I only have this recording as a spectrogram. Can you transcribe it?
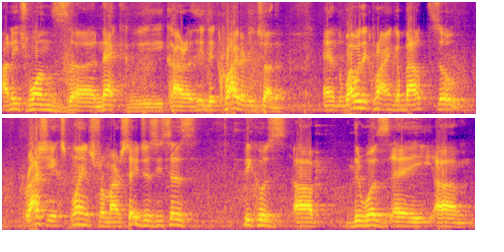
on each one's uh, neck we, they cried on each other and what were they crying about so Rashi explains from our sages he says because um, there was a um,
